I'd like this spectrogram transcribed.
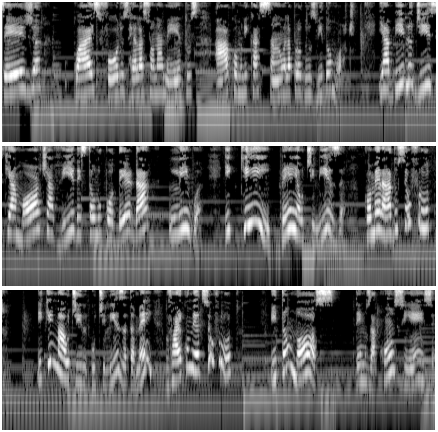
seja quais forem os relacionamentos, a comunicação ela produz vida ou morte. E a Bíblia diz que a morte e a vida estão no poder da língua, e quem bem a utiliza comerá do seu fruto. E quem mal utiliza também vai comer do seu fruto. Então nós temos a consciência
